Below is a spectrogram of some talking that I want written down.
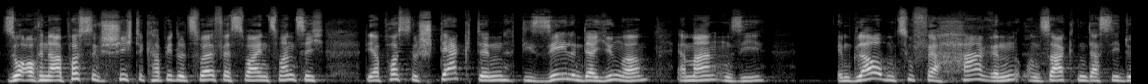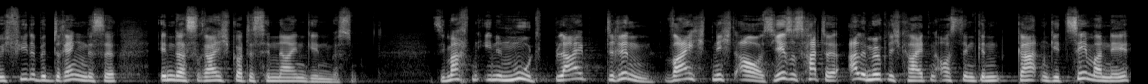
So auch in der Apostelgeschichte Kapitel 12, Vers 22. Die Apostel stärkten die Seelen der Jünger, ermahnten sie, im Glauben zu verharren und sagten, dass sie durch viele Bedrängnisse in das Reich Gottes hineingehen müssen. Sie machten ihnen Mut, bleibt drin, weicht nicht aus. Jesus hatte alle Möglichkeiten, aus dem Garten Gethsemane,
